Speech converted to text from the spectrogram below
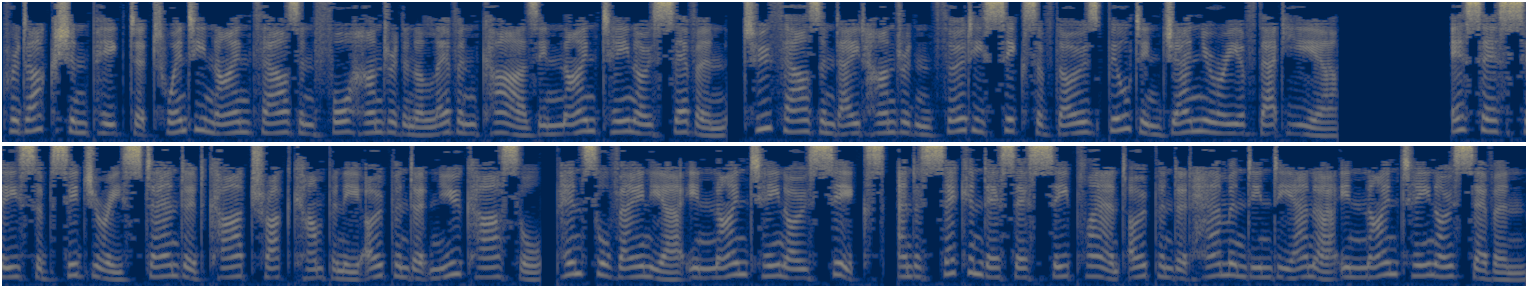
Production peaked at 29,411 cars in 1907, 2,836 of those built in January of that year. SSC subsidiary Standard Car Truck Company opened at New Castle, Pennsylvania in 1906, and a second SSC plant opened at Hammond, Indiana in 1907.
